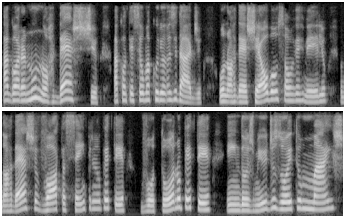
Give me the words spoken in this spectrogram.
Agora, no Nordeste, aconteceu uma curiosidade. O Nordeste é o Bolsão Vermelho, o Nordeste vota sempre no PT, votou no PT em 2018, mas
